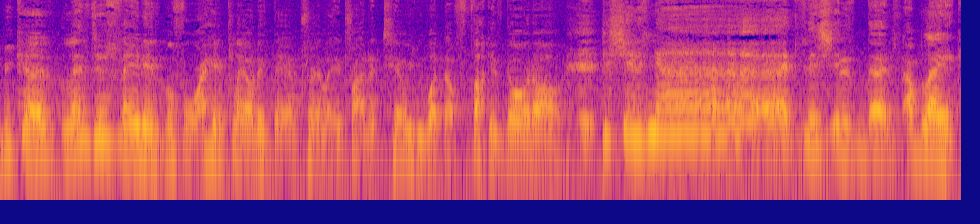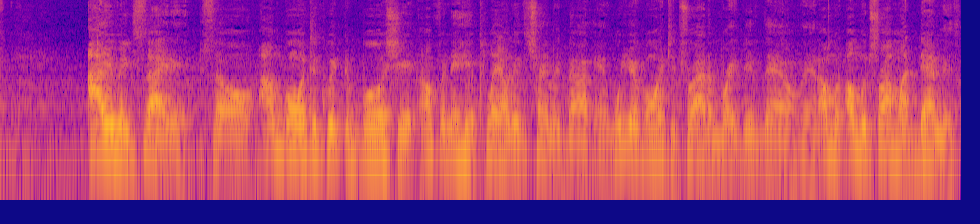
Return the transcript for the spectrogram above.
Because let's just say this before I hit play on this damn trailer and try to tell you what the fuck is going on. This shit is nuts! This shit is nuts. I'm like, I am excited. So I'm going to quit the bullshit. I'm finna hit play on this trailer, dog, and we are going to try to break this down, man. I'm, I'm gonna try my damnedest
